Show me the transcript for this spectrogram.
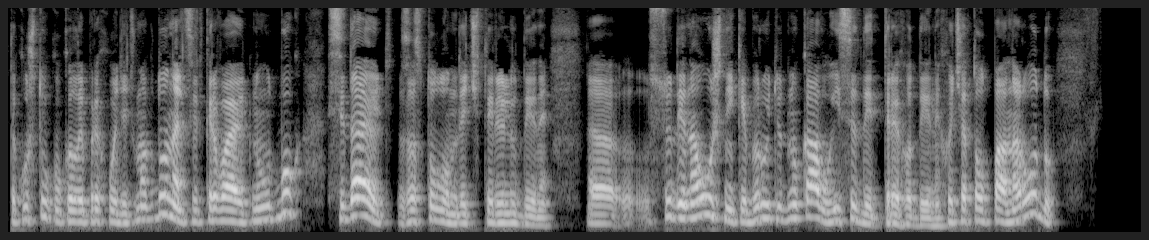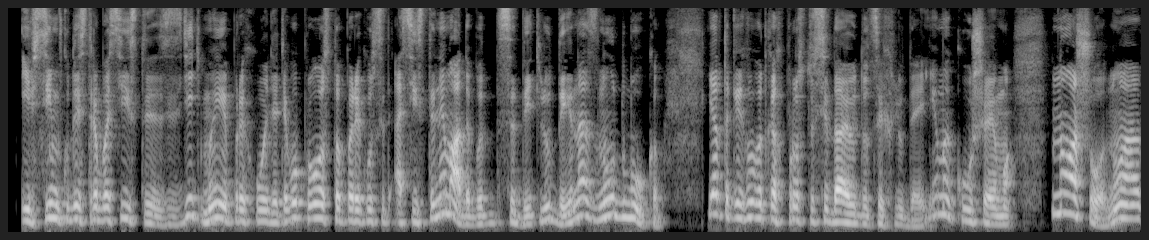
таку штуку, коли приходять в Макдональдс, відкривають ноутбук, сідають за столом, де 4 людини. е, Сюди наушники, беруть одну каву і сидить 3 години. Хоча толпа народу. І всім кудись треба сісти. З дітьми приходять або просто перекусити. А сісти нема, де бо сидить людина з ноутбуком. Я в таких випадках просто сідаю до цих людей. І ми кушаємо. Ну а що? Ну а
